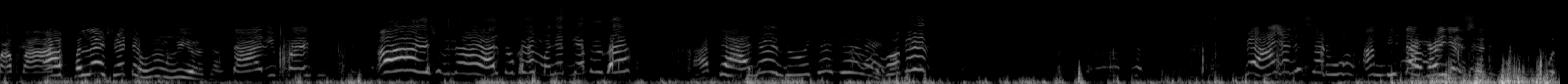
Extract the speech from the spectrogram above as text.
બાપા આ ભલે શેટે હું વિયો છું. તારી પાસે આ અશ્વિના હાલ તો ખરા મને જ લેતો જા હા તે હાલો હું છે તે વગર બે આયા ને સડવું આમ બીજા ગાડીએ સડવું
